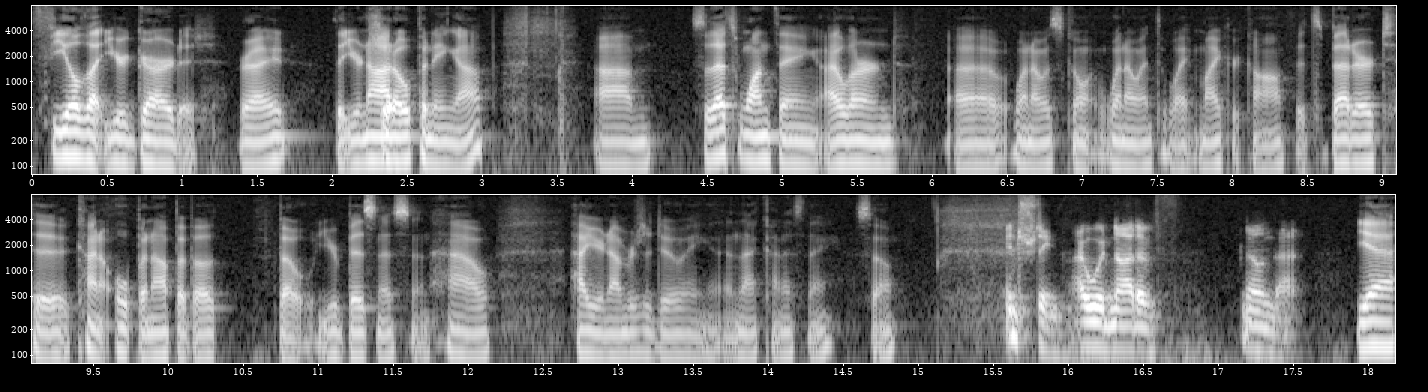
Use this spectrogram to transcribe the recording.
feel that you're guarded, right? That you're not Sure. opening up. Um, so that's one thing I learned uh, when I was going when I went to White MicroConf. It's better to kind of open up about about your business and how how your numbers are doing and that kind of thing. So Interesting. I would not have known that. yeah,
